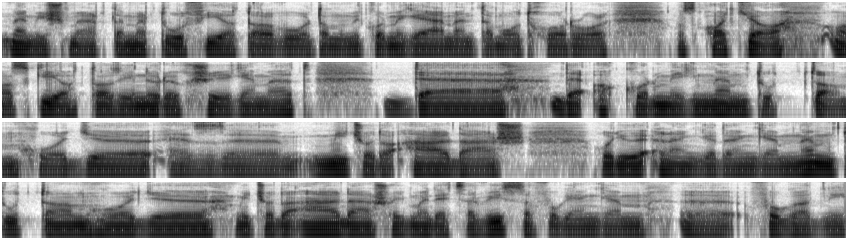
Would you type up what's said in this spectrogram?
nem ismertem, mert túl fiatal voltam, amikor még elmentem otthonról. Az atya az kiadta az én örökségemet, de, de akkor még nem tudtam, hogy ez micsoda áldás, hogy ő elenged engem. Nem tudtam, hogy micsoda áldás, hogy majd egyszer vissza fog engem fogadni.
